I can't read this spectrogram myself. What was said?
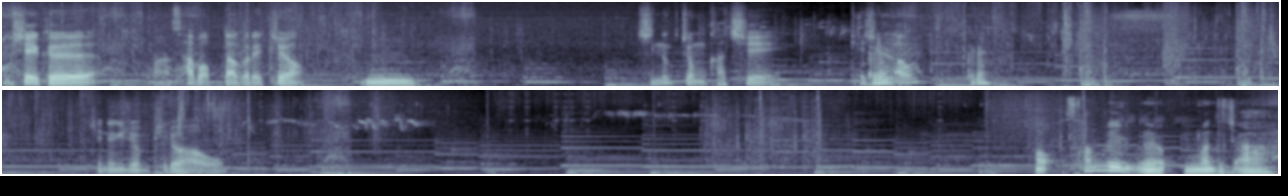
혹시 그 삽 없다 그랬죠? 음, 진흙 좀 같이 캐실라우? 그래. 진흙이 좀 필요하고 어, 3일 왜못 만들지? 아,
